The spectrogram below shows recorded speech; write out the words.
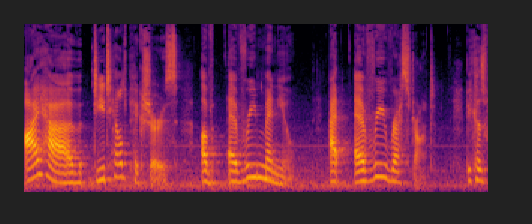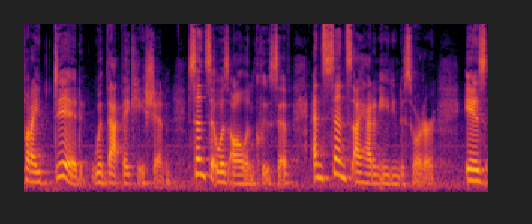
I have detailed pictures of every menu at every restaurant because what I did with that vacation, since it was all inclusive and since I had an eating disorder, is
